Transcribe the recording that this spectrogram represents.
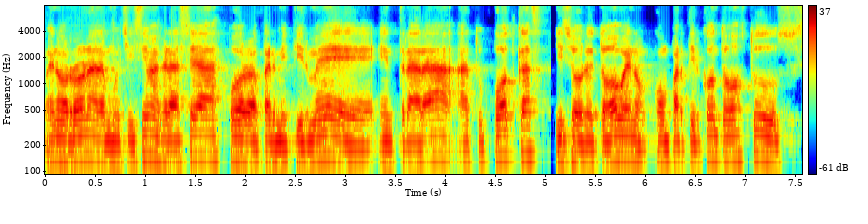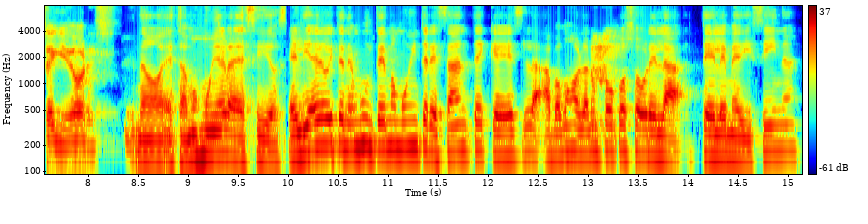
Bueno, Ronald, muchísimas gracias por permitirme eh, entrar a, tu podcast y sobre todo, bueno, compartir con todos tus seguidores. No, estamos muy agradecidos. El día de hoy tenemos un tema muy interesante que es, la, vamos a hablar un poco sobre la telemedicina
